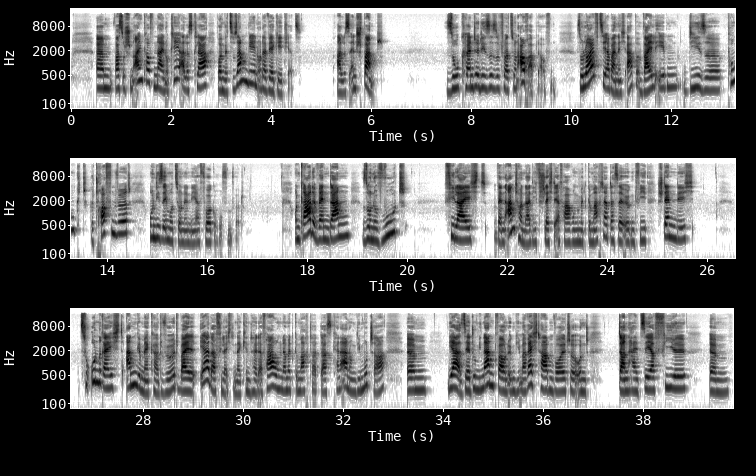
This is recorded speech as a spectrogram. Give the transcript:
Ähm, warst du schon einkaufen? Nein, okay, alles klar. Wollen wir zusammen gehen oder wer geht jetzt? Alles entspannt. So könnte diese Situation auch ablaufen. So läuft sie aber nicht ab, weil eben dieser Punkt getroffen wird und diese Emotion in ihr hervorgerufen wird. Und gerade wenn dann so eine Wut vielleicht, wenn Anton da die schlechte Erfahrung mitgemacht hat, dass er irgendwie ständig zu Unrecht angemeckert wird, weil er da vielleicht in der Kindheit Erfahrungen damit gemacht hat, dass, keine Ahnung, die Mutter ähm, ja sehr dominant war und irgendwie immer Recht haben wollte und dann halt sehr viel ähm,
